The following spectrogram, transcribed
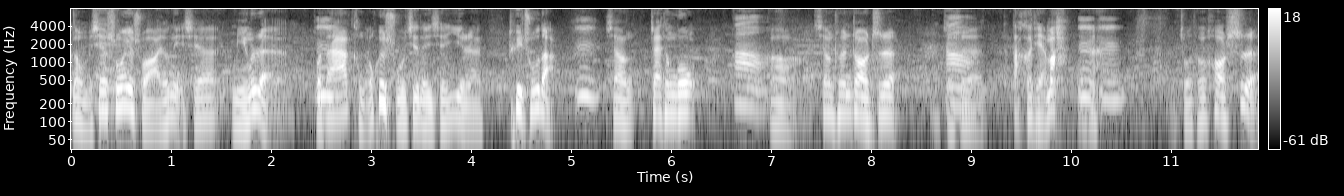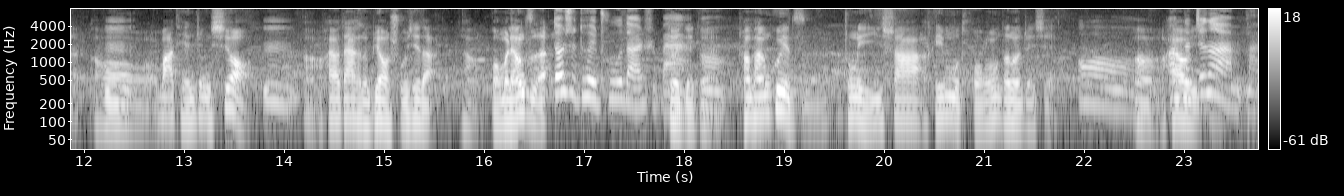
那我们先说一说啊，有哪些名人或大家可能会熟悉的一些艺人退出的，嗯像斋藤工啊啊、香川照之，就是哦大和田嘛，嗯嗯 佐藤浩市，然后嗯洼田正孝嗯，啊，还有大家可能比较熟悉的啊广末凉子，都是退出的是吧？对对对嗯，长盘贵子、中里伊莎、黑木瞳等等这些，哦，啊哦还有那真的蛮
